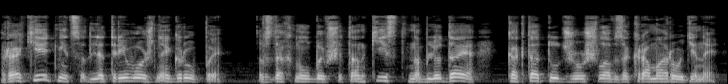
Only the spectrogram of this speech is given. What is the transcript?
«Ракетница для тревожной группы», – вздохнул бывший танкист, наблюдая, как та тут же ушла в закрома родины –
